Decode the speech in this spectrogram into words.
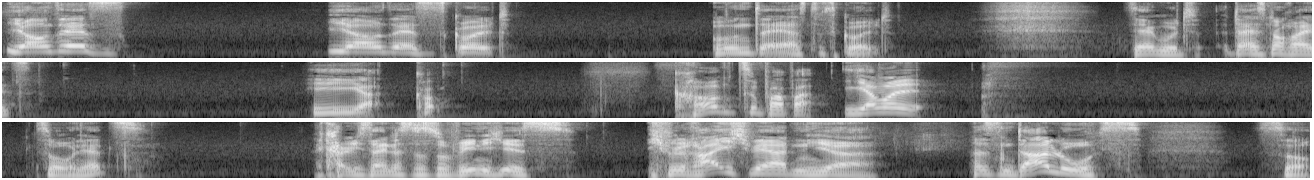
Ja, unser erstes... Ja, unser erstes Gold. Unser erstes Gold. Sehr gut. Da ist noch eins. Ja, komm. Komm zu Papa. Jawohl. So, und jetzt? Kann nicht sein, dass das so wenig ist. Ich will reich werden hier. Was ist denn da los? So.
